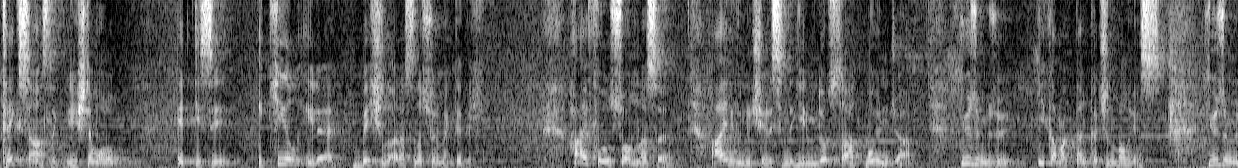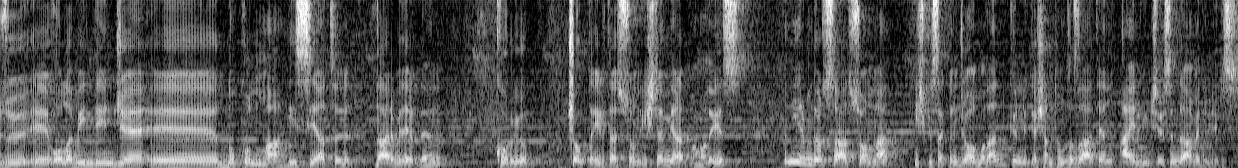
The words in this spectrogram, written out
tek seanslık bir işlem olup etkisi 2 yıl ile 5 yıl arasında sürmektedir. HIFU sonrası aynı gün içerisinde 24 saat boyunca yüzümüzü yıkamaktan kaçınmalıyız. Yüzümüzü e, olabildiğince e, dokunma, hissiyatı, darbelerden koruyup çok da iritasyon işlem yaratmamalıyız. 24 saat sonra hiçbir sakınca olmadan günlük yaşantımıza zaten aynı gün içerisinde devam edebiliriz.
